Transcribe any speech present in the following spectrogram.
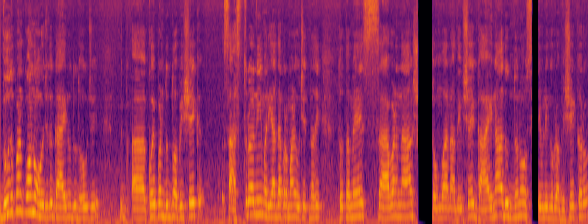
દૂધ પણ કોનું હોવું જોઈએ? તો ગાયનું દૂધ હોવું જોઈએ. કોઈ પણ દૂધનો અભિષેક શાસ્ત્રની મર્યાદા પ્રમાણે ઉચિત નથી. તો તમે શ્રાવણના સોમવારના દિવસે ગાયના દૂધનો શિવલિંગ ઉપર અભિષેક કરો.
